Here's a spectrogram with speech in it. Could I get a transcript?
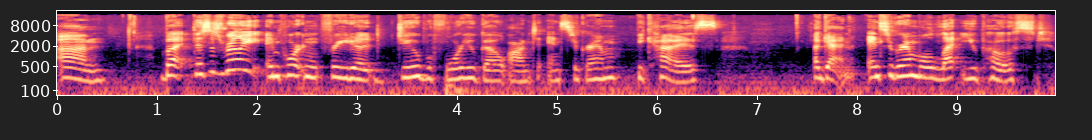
Um, but this is really important for you to do before you go onto Instagram because, again, Instagram will let you post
